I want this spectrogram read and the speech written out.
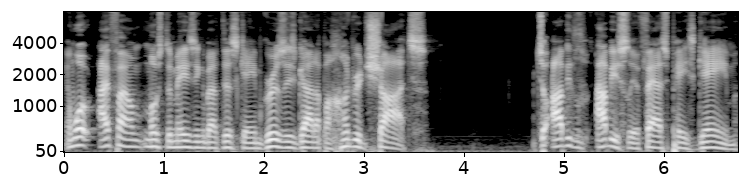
And what I found most amazing about this game, Grizzlies got up 100 shots. So obviously a fast paced game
